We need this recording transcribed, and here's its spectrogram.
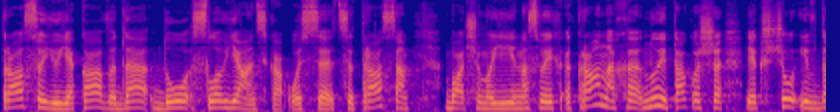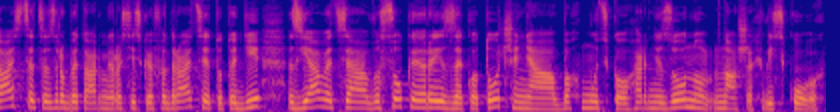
трасою, яка веде до Слов'янська. Ось ця траса. Бачимо її на своїх екранах. Ну і також, якщо і вдасться це зробити армії Російської Федерації, то тоді з'явиться в високий ризик оточення бахмутського гарнізону наших військових.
